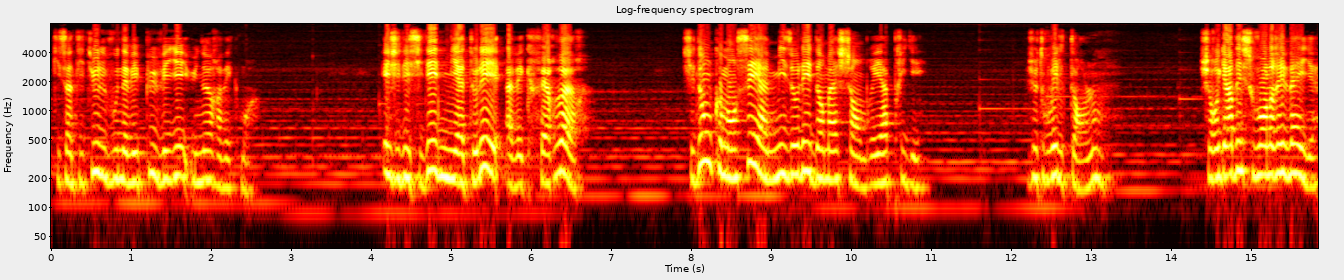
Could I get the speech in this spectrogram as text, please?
qui s'intitule Vous n'avez pu veiller une heure avec moi. Et j'ai décidé de m'y atteler avec ferveur. J'ai donc commencé à m'isoler dans ma chambre et à prier. Je trouvais le temps long. Je regardais souvent le réveil,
